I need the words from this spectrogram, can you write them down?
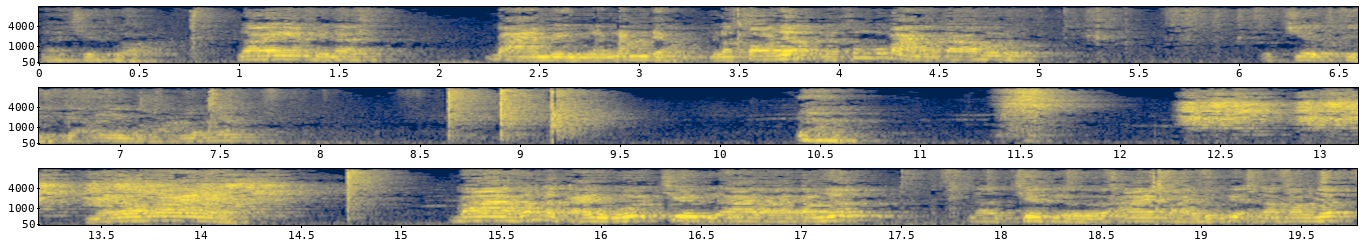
Đây, chia thừa. Đây, anh em nhìn đây. Bài mình là 5 điểm, là to nhất, là không có bài nào cao hơn. Chia tỉ cho anh em mà bán nữa nhé. Là ai này? Ba vẫn là cái đối, chia từ ai bài cao nhất? Là chia từ ai bài đối diện ra cao nhất?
